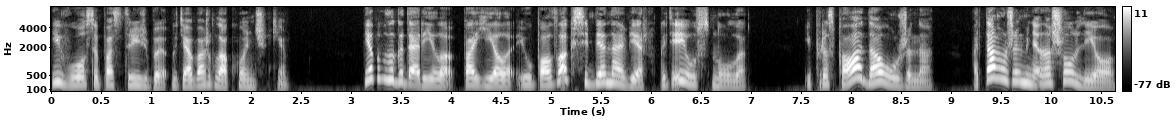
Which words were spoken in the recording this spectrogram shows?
И волосы подстричь бы, где обожгла кончики. Я поблагодарила, поела и уползла к себе наверх, где и уснула. и проспала до ужина. А там уже меня нашел Лео.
